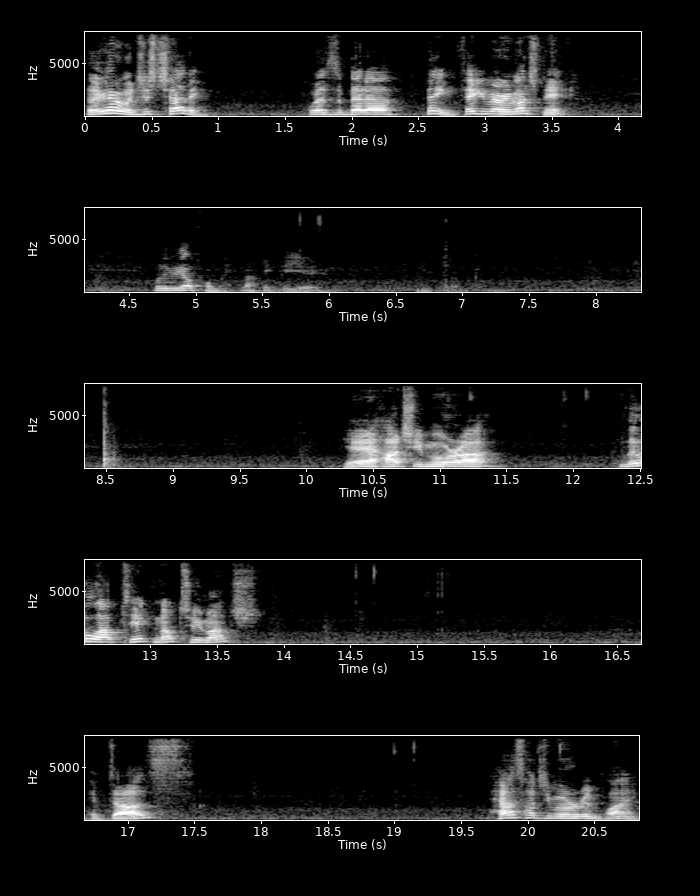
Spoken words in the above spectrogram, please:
we go. We're just chatting. Where's the better thing? Thank you very much, Nick. What have you got for me? Nothing for you. Yeah, Hachimura. Little uptick, not too much. It does. How's Hachimura been playing?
